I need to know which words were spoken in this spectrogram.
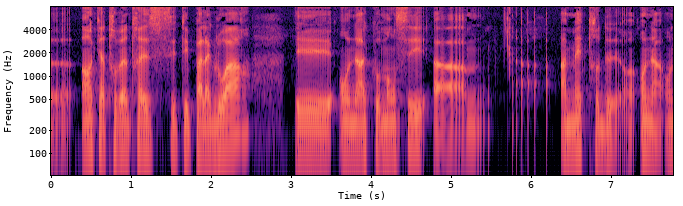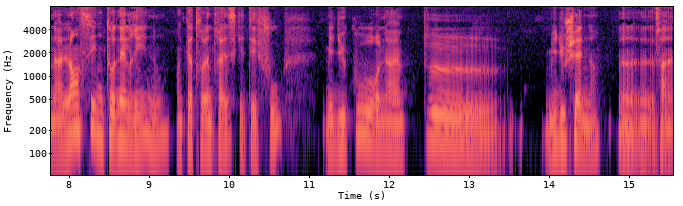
Euh, en 93, c'était pas la gloire. Et on a commencé à, à mettre de. On a, on a lancé une tonnellerie, nous, en 93, qui était fou. Mais du coup, on a un peu mis du chêne, hein. euh, enfin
